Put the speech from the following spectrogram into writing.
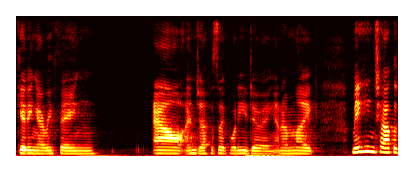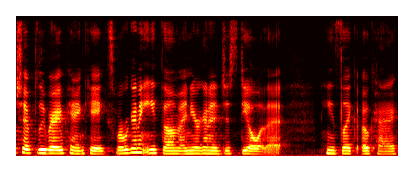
getting everything out. And Jeff is like, "What are you doing?" And I'm like, "Making chocolate chip blueberry pancakes. Where we're gonna eat them, and you're gonna just deal with it." He's like, "Okay."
